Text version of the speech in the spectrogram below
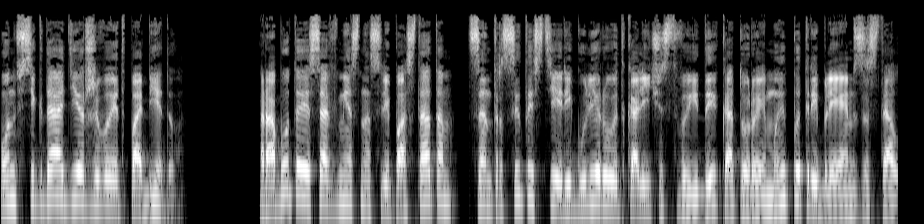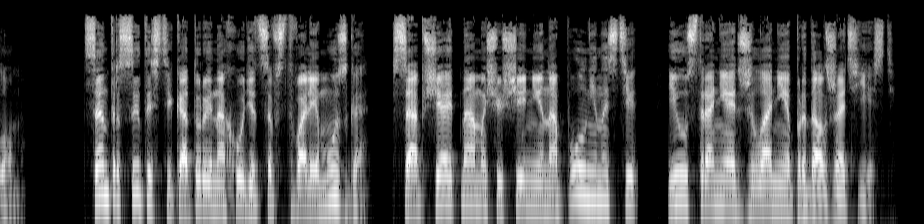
он всегда одерживает победу. Работая совместно с липостатом, центр сытости регулирует количество еды, которое мы потребляем за столом. Центр сытости, который находится в стволе мозга, сообщает нам ощущение наполненности и устраняет желание продолжать есть.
